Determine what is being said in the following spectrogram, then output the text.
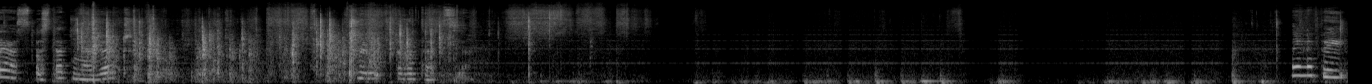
Teraz ostatnia rzecz, czyli rotacja. Najlepiej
